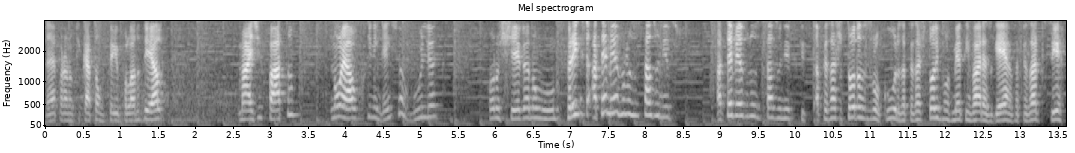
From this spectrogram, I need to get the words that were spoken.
né, para não ficar tão feio pro lado dela. Mas de fato, não é algo que ninguém se orgulha quando chega no mundo, até mesmo nos Estados Unidos. Até mesmo nos Estados Unidos, que apesar de todas as loucuras, apesar de todo o envolvimento em várias guerras, apesar de ser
